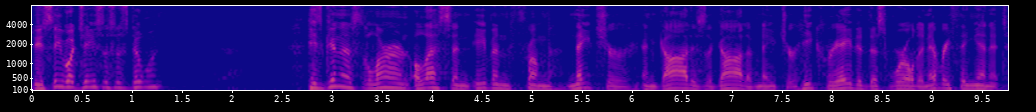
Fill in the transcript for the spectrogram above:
Do you see what Jesus is doing? He's getting us to learn a lesson even from nature, and God is the God of nature. He created this world and everything in it.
